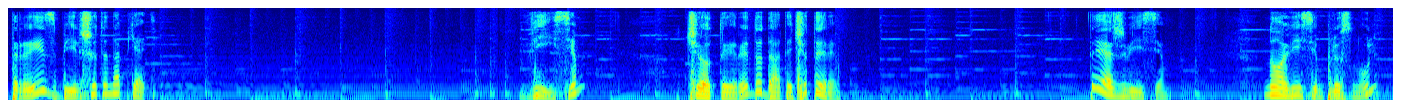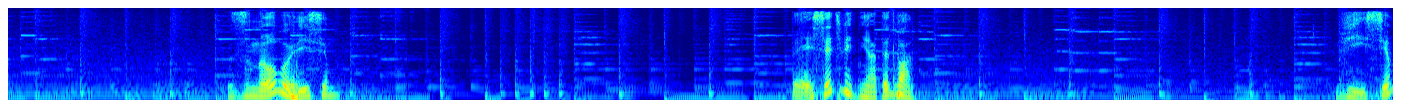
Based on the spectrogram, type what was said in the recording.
3 збільшити на 5. 8. 4 додати 4. Теж 8. Ну а 8 плюс 0? Знову 8. 10 відняти 2. 8.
